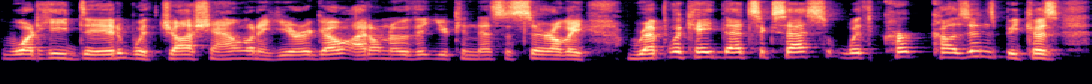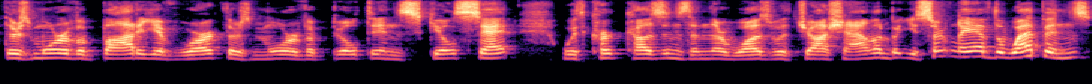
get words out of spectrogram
What he did with Josh Allen a year ago, I don't know that you can necessarily replicate that success with Kirk Cousins because there's more of a body of work, there's more of a built in skill set with Kirk Cousins than there was with Josh Allen, but you certainly have the weapons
